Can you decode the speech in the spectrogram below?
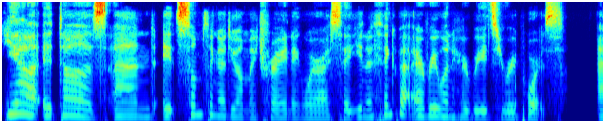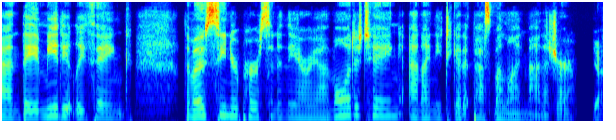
Yeah, it does. And it's something I do on my training where I say, you know, think about everyone who reads your reports and they immediately think the most senior person in the area I'm auditing and I need to get it past my line manager. Yeah.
